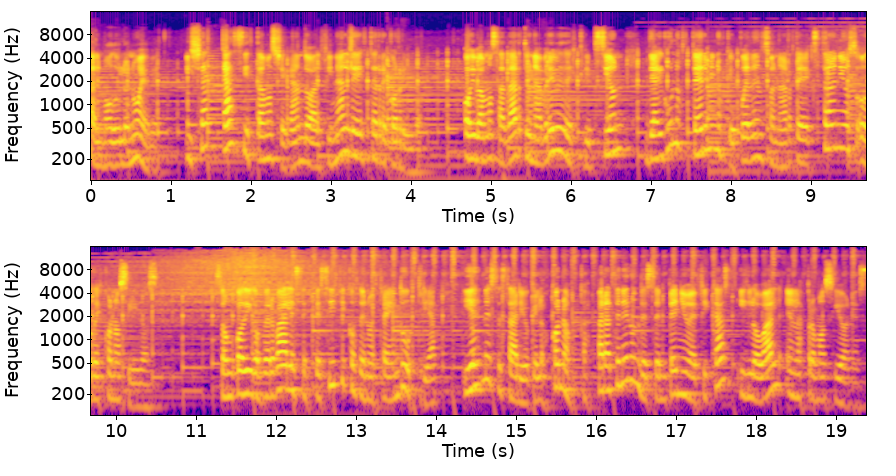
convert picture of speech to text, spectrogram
al módulo 9 y ya casi estamos llegando al final de este recorrido. Hoy vamos a darte una breve descripción de algunos términos que pueden sonarte extraños o desconocidos. Son códigos verbales específicos de nuestra industria y es necesario que los conozcas para tener un desempeño eficaz y global en las promociones.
